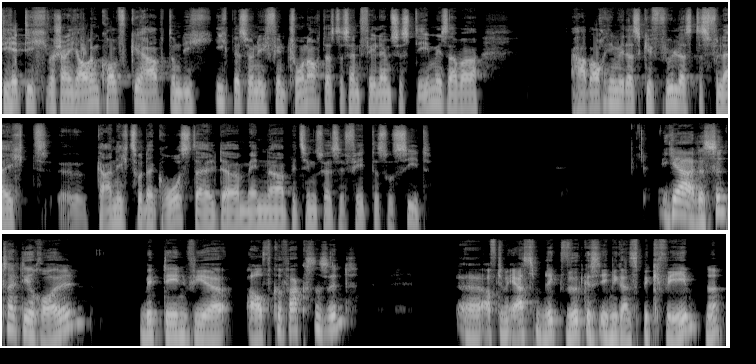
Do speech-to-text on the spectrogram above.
die hätte ich wahrscheinlich auch im Kopf gehabt und ich, ich persönlich finde schon auch, dass das ein Fehler im System ist, aber habe auch irgendwie das Gefühl, dass das vielleicht äh, gar nicht so der Großteil der Männer beziehungsweise Väter so sieht. Ja, das sind halt die Rollen, mit denen wir aufgewachsen sind äh, auf dem ersten Blick wirkt es irgendwie ganz bequem, ne?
